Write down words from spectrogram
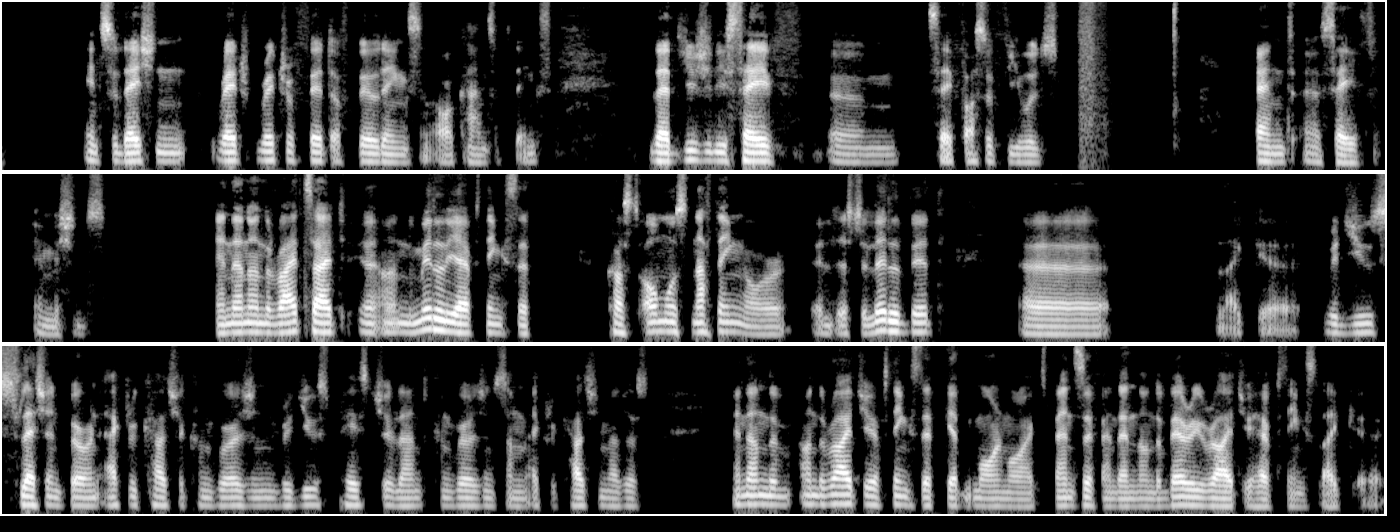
insulation ret retrofit of buildings and all kinds of things that usually save um, save fossil fuels and uh, save emissions. And then on the right side, uh, on the middle, you have things that cost almost nothing or just a little bit, uh, like uh, reduce slash and burn agriculture conversion, reduce pasture land conversion, some agriculture measures. And on the on the right, you have things that get more and more expensive. And then on the very right, you have things like uh,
